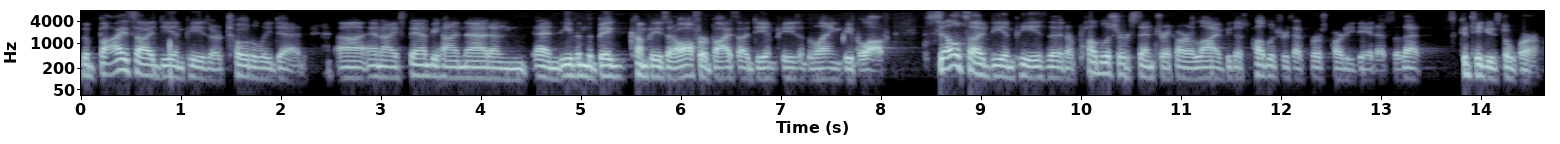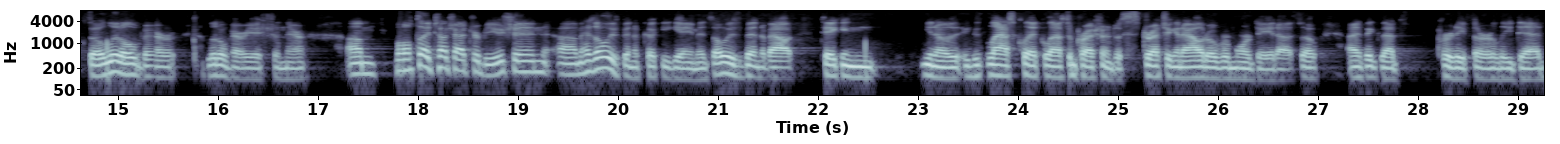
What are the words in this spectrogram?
The buy side DMPs are totally dead. Uh, and I stand behind that. And, and even the big companies that offer buy side DMPs have been laying people off. Sell side DMPs that are publisher centric are alive because publishers have first party data. So that continues to work. So a little, var- little variation there. Um, multi-touch attribution um, has always been a cookie game. It's always been about taking, you know, last click, last impression, just stretching it out over more data. So I think that's pretty thoroughly dead.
